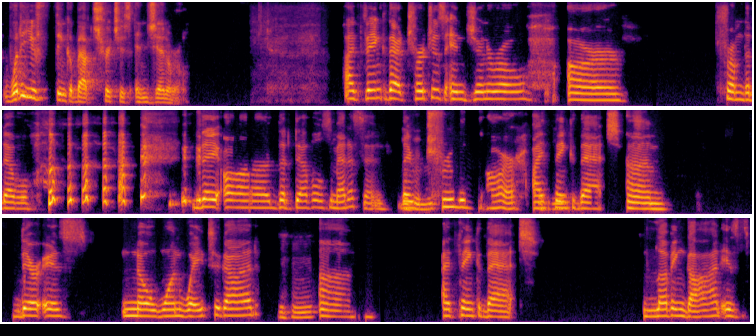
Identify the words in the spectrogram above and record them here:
What do you think about churches in general? I think that churches in general are from the devil. they are the devil's medicine. They mm-hmm. truly are. I mm-hmm. think that um, there is no one way to God. Mm-hmm. Um, I think that loving God is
